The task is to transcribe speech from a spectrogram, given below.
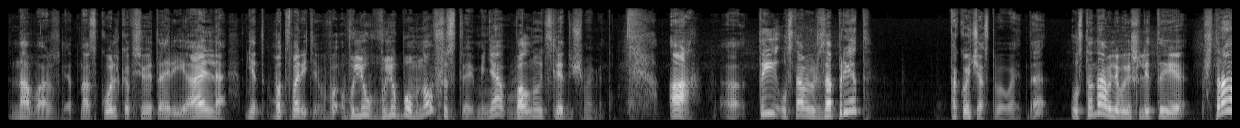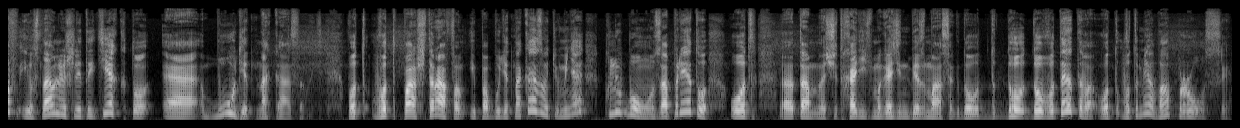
На ваш взгляд, насколько все это реально? Нет, вот смотрите, в, в лю- в любом новшестве меня волнует следующий момент. А, э, ты устанавливаешь запрет, такое часто бывает, да? Устанавливаешь ли ты штраф и устанавливаешь ли ты тех, кто э, будет наказывать? Вот, вот по штрафам и по будет наказывать у меня к любому запрету от э, там, значит, ходить в магазин без масок до, до, до вот этого, вот, вот у меня вопросы.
